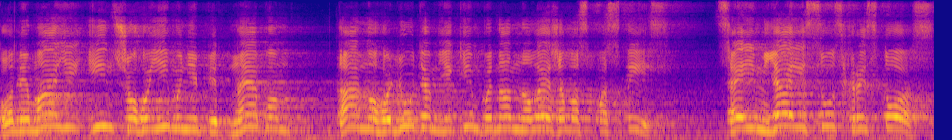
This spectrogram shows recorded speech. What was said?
бо немає іншого імені під небом, даного людям, яким би нам належало спастись. Це ім'я Ісус Христос.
